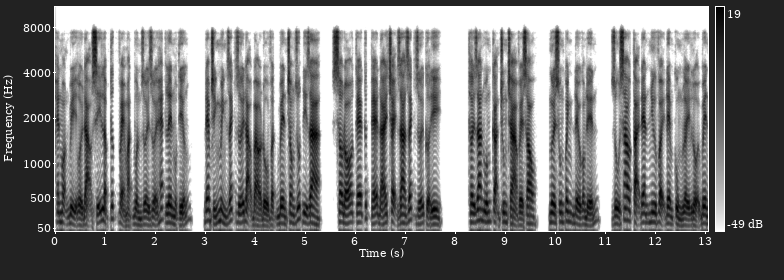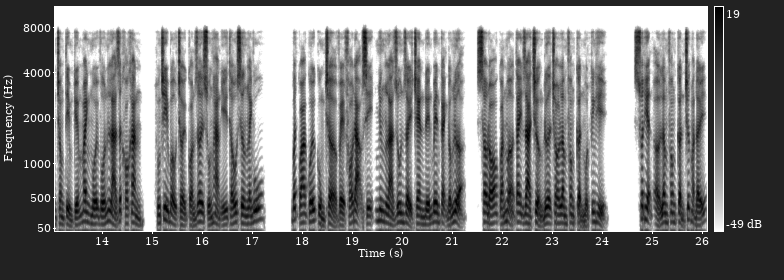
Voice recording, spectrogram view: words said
Hèn bọn bị ổi đạo sĩ lập tức vẻ mặt buồn rười rượi hét lên một tiếng, đem chính mình rách dưới đạo bảo đồ vật bên trong rút đi ra, sau đó té cất té đái chạy ra rách dưới cửa đi. Thời gian uống cạn chung trà về sau, người xung quanh đều gom đến, dù sao tại đen như vậy đêm cùng lầy lội bên trong tìm kiếm manh mối vốn là rất khó khăn huống chi bầu trời còn rơi xuống hàn ý thấu xương lãnh vũ. Bất quá cuối cùng trở về phó đạo sĩ nhưng là run rẩy chen đến bên cạnh đống lửa sau đó quán mở tay ra trưởng đưa cho lâm phong cẩn một kinh hỉ. Xuất hiện ở lâm phong cẩn trước mặt đấy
